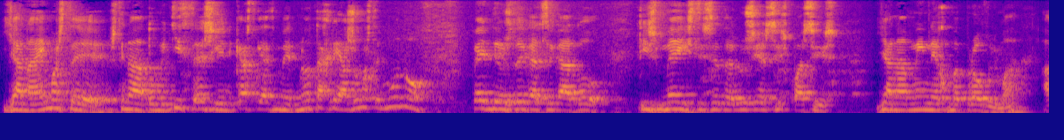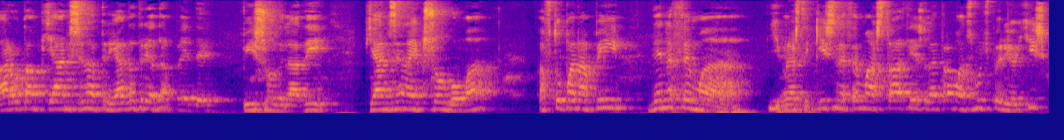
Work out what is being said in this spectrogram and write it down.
για να είμαστε στην ανατομική θέση γενικά στην καθημερινότητα χρειαζόμαστε μόνο 5-10% της μέγιστης εθελούσιας σύσπασης για να μην έχουμε πρόβλημα. Άρα όταν πιάνεις ένα 30-35 πίσω, δηλαδή πιάνεις ένα εξόγκωμα, αυτό πάει να πει δεν είναι θέμα γυμναστικής, είναι θέμα αστάθειας, δηλαδή τραυματισμού της περιοχής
